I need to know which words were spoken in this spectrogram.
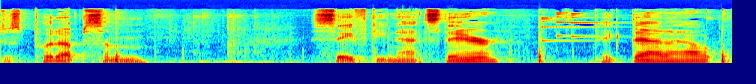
Just put up some safety nets there. Take that out.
